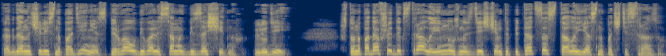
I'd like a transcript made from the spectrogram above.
когда начались нападения, сперва убивали самых беззащитных – людей. Что нападавшие декстралы, им нужно здесь чем-то питаться, стало ясно почти сразу.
